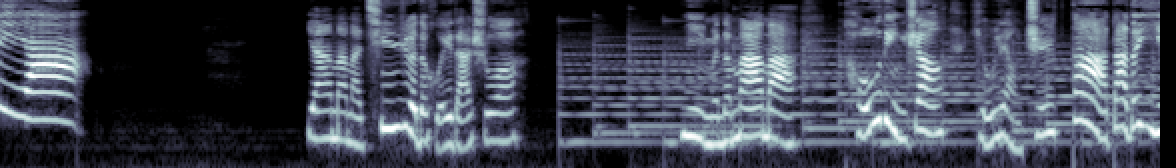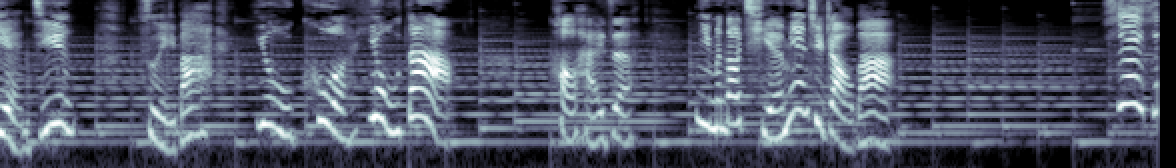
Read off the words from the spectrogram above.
里呀？”鸭妈妈亲热的回答说：“你们的妈妈。”头顶上有两只大大的眼睛，嘴巴又阔又大。好孩子，你们到前面去找吧。谢谢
